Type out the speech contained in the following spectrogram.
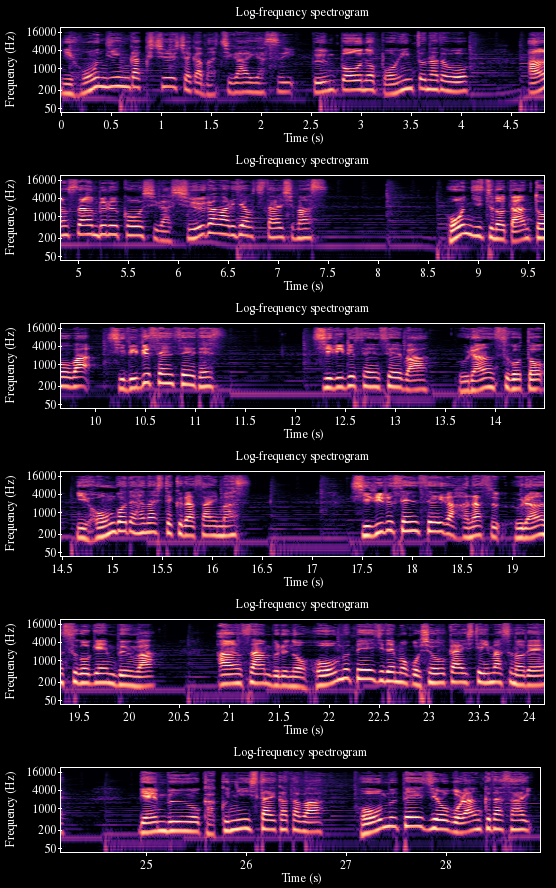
日本人学習者が間違いやすい文法のポイントなどをアンサンブル講師が週替わりでお伝えします。本日の担当はシリル先生です。シリル先生はフランス語と日本語で話してくださいます。シリル先生が話すフランス語原文はアンサンブルのホームページでもご紹介していますので、原文を確認したい方はホームページをご覧ください。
